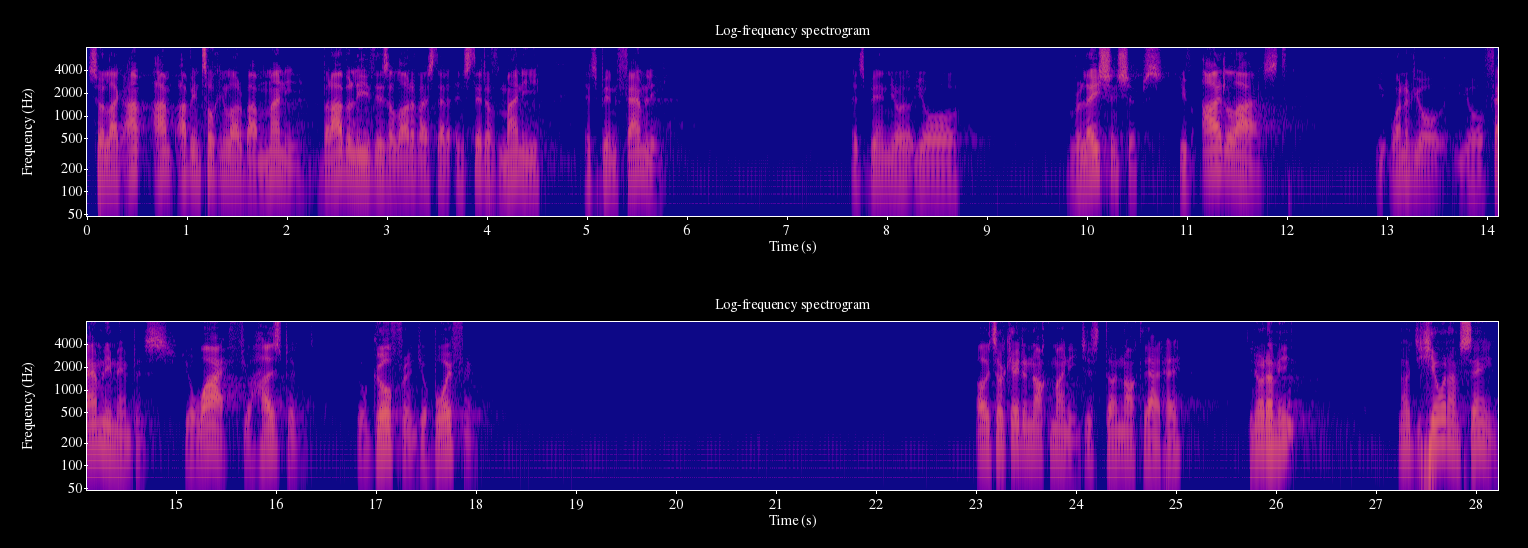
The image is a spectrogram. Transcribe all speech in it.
So, like, i have been talking a lot about money, but I believe there's a lot of us that instead of money, it's been family. It's been your, your relationships. You've idolized one of your, your family members, your wife, your husband, your girlfriend, your boyfriend. Oh, it's okay to knock money. Just don't knock that, hey? You know what I mean? No, do you hear what I'm saying?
